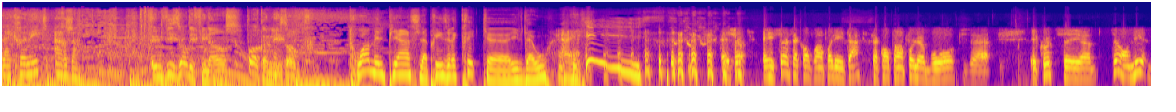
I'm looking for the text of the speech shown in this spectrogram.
La chronique argent. Une vision des finances pas comme les autres. 3000 pièces la prise électrique, euh, Yves Daou. et, ça, et ça, ça comprend pas les taxes, ça comprend pas le bois. Puis ça... Écoute, c'est... Euh, tu sais, on est, tu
